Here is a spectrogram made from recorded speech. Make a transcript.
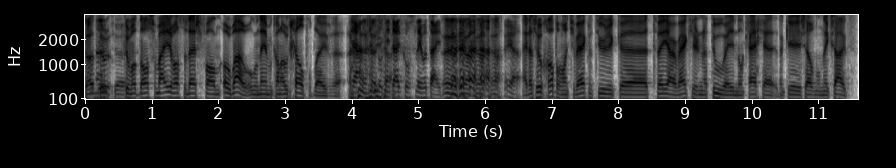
dat, toen, toen, wat- dat was voor mij was de les van, oh wauw, ondernemen kan ook geld opleveren. Ja, en tot die tijd kost alleen maar tijd. Ja, ja, ja, ja. Ja. Nee, dat is heel grappig, want je werkt natuurlijk eh, twee jaar werk je er naartoe en dan, krijg je, dan keer je jezelf nog niks uit.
